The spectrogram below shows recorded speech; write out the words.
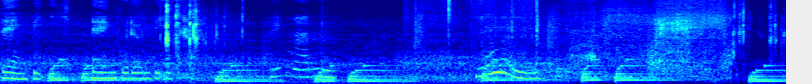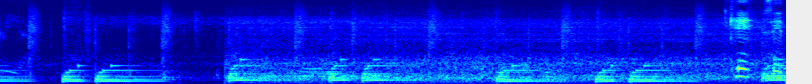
แดงไปอีก แดงกว่าเดิมไปอีกค่ะเฮ้ยมัน อืม เคเสร็จ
